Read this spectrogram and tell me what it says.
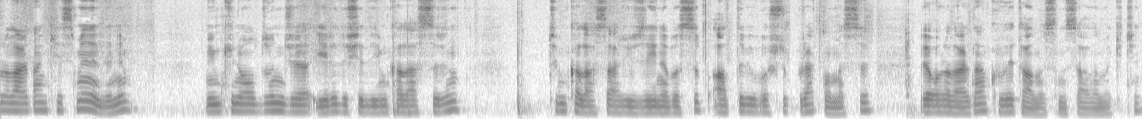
Buralardan kesme nedenim mümkün olduğunca yere döşediğim kalasların tüm kalaslar yüzeyine basıp altta bir boşluk bırakmaması ve oralardan kuvvet almasını sağlamak için.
